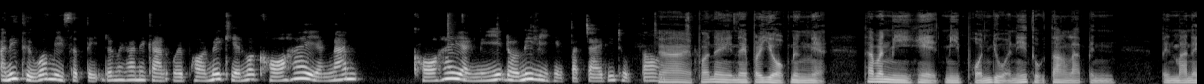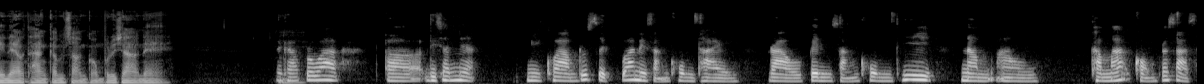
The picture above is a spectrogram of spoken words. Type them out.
อันนี้ถือว่ามีสติด้วยไหมคะในการอวยพรไม่เขียนว่าขอให้อย่างนั้น ขอให้อย่างนี้โดยไม่มีเหตุปัจจัยที่ถูกต้องใช่เพราะในในประโยคนึงเนี่ย ถ้ามันมีเหตุมีผลอยู่อันนี้ถูกต้องแล้วเป็นเป็นมาในแนวทางคำสอนของพระพุทธเจ้าแน่ นะคะเพราะว่าเอ่อดิฉันเนี่ยมีความรู้สึกว่าในสังคมไทย เราเป็นสังคมที่นำเอาธรรมะของพระศาส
